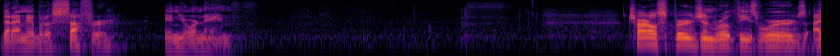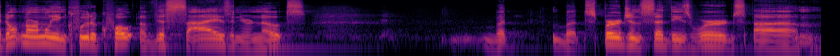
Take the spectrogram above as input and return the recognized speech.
that I'm able to suffer in your name. Charles Spurgeon wrote these words. I don't normally include a quote of this size in your notes, but, but Spurgeon said these words. Um,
